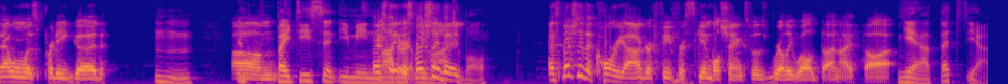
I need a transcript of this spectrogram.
that one was pretty good. hmm Um, By decent, you mean especially- moderately especially the- watchable. especially the choreography for Skimbleshanks was really well done. I thought. Yeah, that's yeah.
